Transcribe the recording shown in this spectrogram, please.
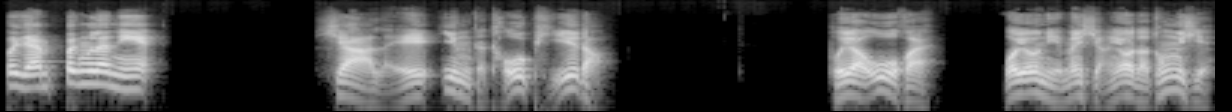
不然崩了你！夏雷硬着头皮道：“不要误会，我有你们想要的东西，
